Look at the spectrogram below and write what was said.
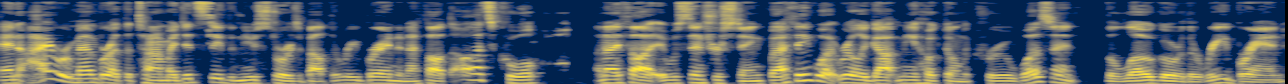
and I remember at the time I did see the news stories about the rebrand, and I thought, oh, that's cool. And I thought it was interesting. But I think what really got me hooked on the crew wasn't the logo or the rebrand,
